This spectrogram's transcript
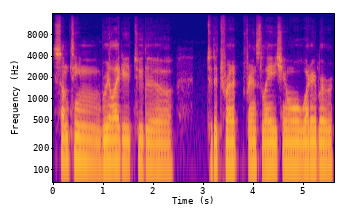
something related to the to the tra- translation or whatever,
